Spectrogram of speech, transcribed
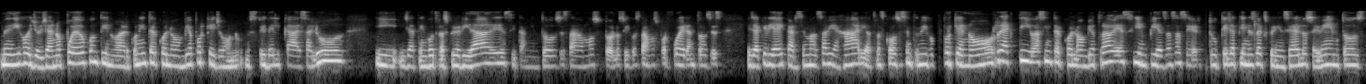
me dijo, yo ya no puedo continuar con Intercolombia porque yo estoy delicada de salud y, ya tengo otras prioridades y también todos estábamos, todos los hijos estábamos por fuera, entonces ella quería dedicarse más a viajar y a otras cosas, entonces me dijo, ¿por qué no reactivas Intercolombia otra vez y empiezas a hacer, tú que ya tienes la experiencia de los eventos,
